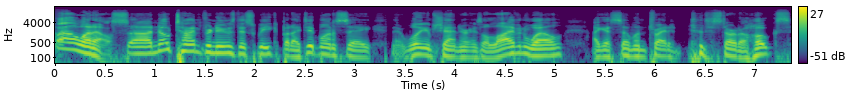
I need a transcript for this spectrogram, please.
Well, what else? Uh, no time for news this week, but I did want to say that William Shatner is alive and well. I guess someone tried to start a hoax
